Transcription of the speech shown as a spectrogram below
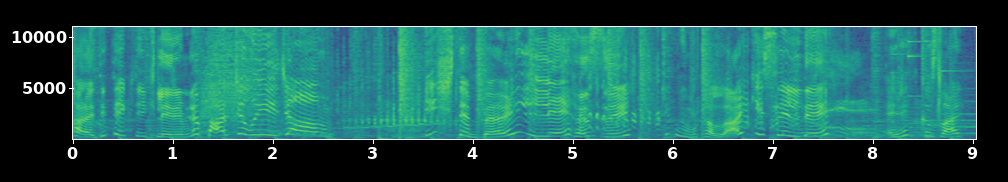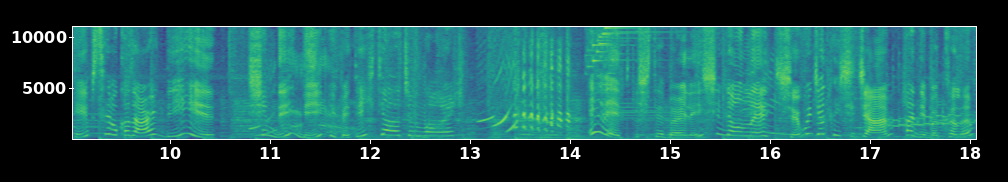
karate tekniklerimle parçalayacağım. İşte böyle hazır. Yumurtalar kesildi. Evet kızlar, hepsi o kadar değil. Şimdi bir pipete ihtiyacım var. Evet, işte böyle. Şimdi onları çabucak içeceğim. Hadi bakalım.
